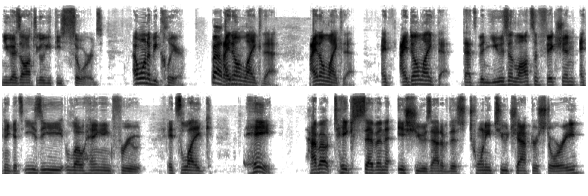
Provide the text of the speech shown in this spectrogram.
You guys all have to go get these swords. I want to be clear. Battle I don't like that. I don't like that. I, I don't like that. That's been used in lots of fiction. I think it's easy, low hanging fruit. It's like, hey, how about take seven issues out of this 22 chapter story,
